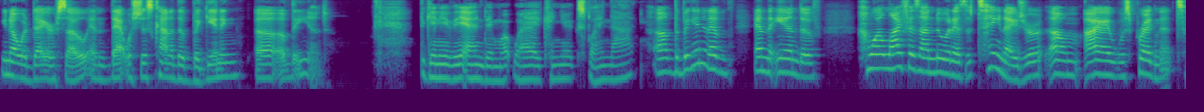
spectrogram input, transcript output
you know, a day or so. And that was just kind of the beginning uh, of the end. Beginning of the end in what way? Can you explain that? Uh, the beginning of and the end of well, life as I knew it as a teenager, um, I was pregnant.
